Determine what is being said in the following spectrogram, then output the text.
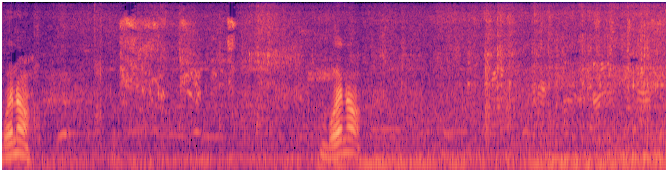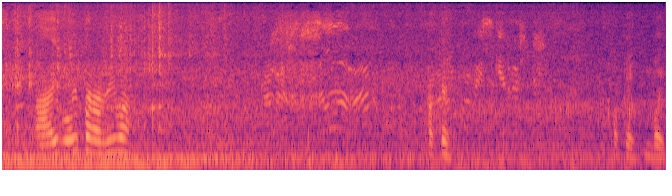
Bueno. Bueno. Ahí voy para arriba. Ok. Ok voy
